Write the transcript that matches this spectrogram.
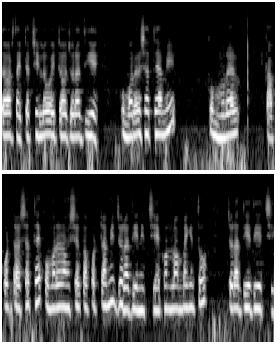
দেওয়ার সাইডটা ছিল, ওইটাও জোড়া দিয়ে কোমরের সাথে আমি কোমরের কাপড়টার সাথে কোমরের অংশের কাপড়টা আমি জোড়া দিয়ে নিচ্ছি। এখন লম্বা কিন্তু জোড়া দিয়ে দিয়েছি।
